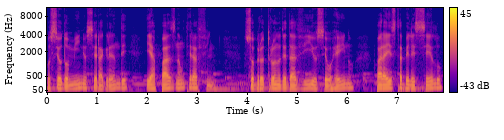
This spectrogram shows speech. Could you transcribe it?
O seu domínio será grande e a paz não terá fim. Sobre o trono de Davi o seu reino, para estabelecê-lo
